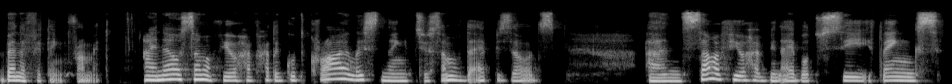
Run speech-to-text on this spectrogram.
benefiting from it. I know some of you have had a good cry listening to some of the episodes, and some of you have been able to see things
